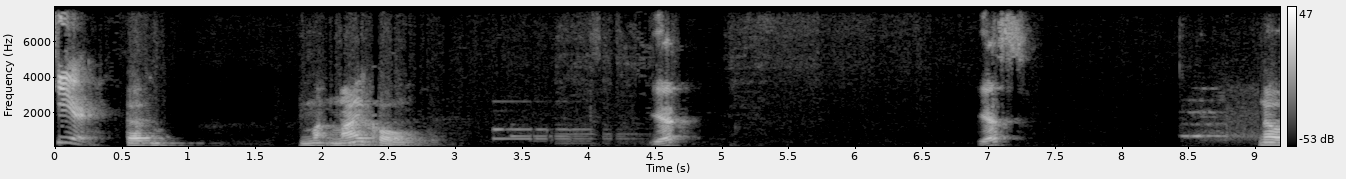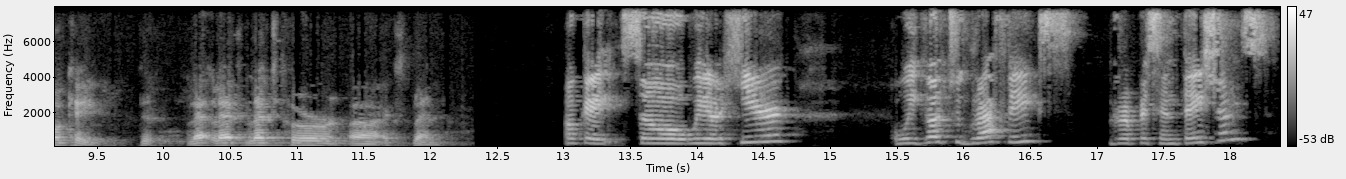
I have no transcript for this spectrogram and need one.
here. Um, M- Michael, yeah. Yes? no, okay. The- Let, let, let her uh, explain. Okay, so we are here. We go to graphics, representations,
